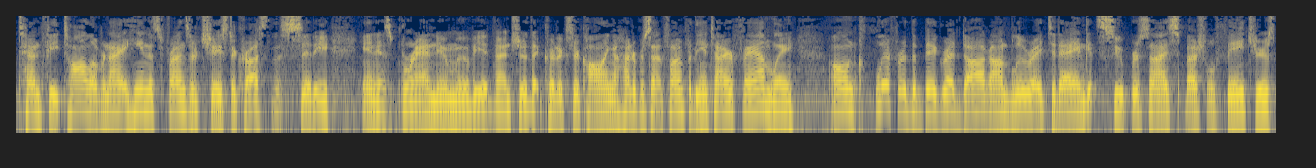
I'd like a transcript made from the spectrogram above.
10 feet tall overnight, he and his friends are chased across the city in his brand new movie adventure that critics are calling 100% fun for the entire family. Own Clifford the Big Red Dog on Blu-ray today and get supersized special features,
